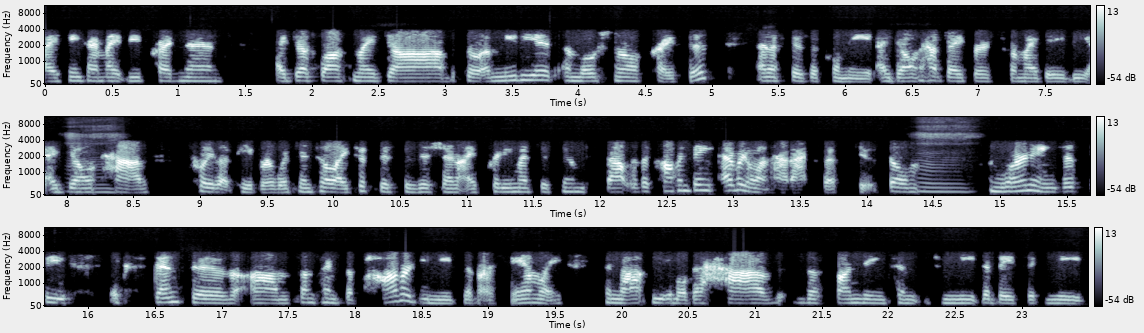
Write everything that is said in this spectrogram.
I think I might be pregnant. I just lost my job. So immediate emotional crisis and a physical need. I don't have diapers for my baby. I don't Mhm. have toilet paper, which until I took this position, I pretty much assumed that was a common thing everyone had access to. So Mm. learning just the extensive, um, sometimes the poverty needs of our family to not be able to have the funding to, to meet the basic needs.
